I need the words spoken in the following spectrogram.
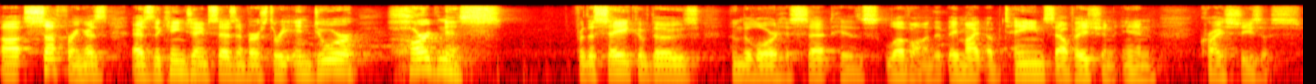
uh, suffering, as, as the King James says in verse 3 endure hardness for the sake of those whom the Lord has set his love on, that they might obtain salvation in Christ Jesus.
